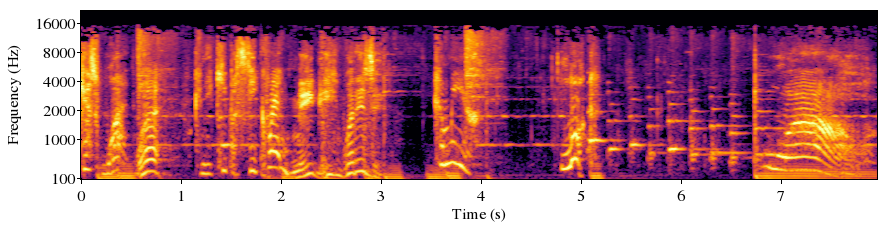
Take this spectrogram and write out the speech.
Guess what? What? Can you keep a secret? Maybe. What is it? Come here. Look. Wow!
